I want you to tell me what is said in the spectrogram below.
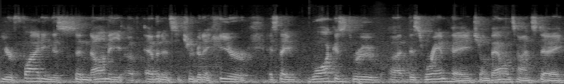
you're fighting this tsunami of evidence that you're going to hear as they walk us through uh, this rampage on Valentine's Day,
